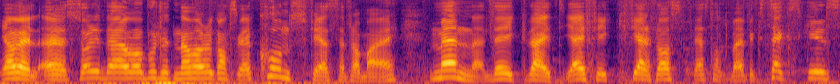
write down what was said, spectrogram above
Ja vel. Eh, sorry, det var på slutten. Den var ganske konstfjese fra meg. Men det gikk greit. Jeg fikk fjerdeplass. Det er stolt meg. Jeg fikk seks skills.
